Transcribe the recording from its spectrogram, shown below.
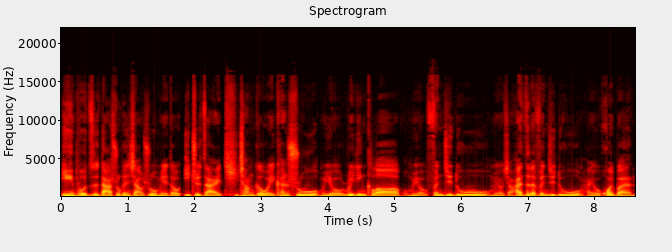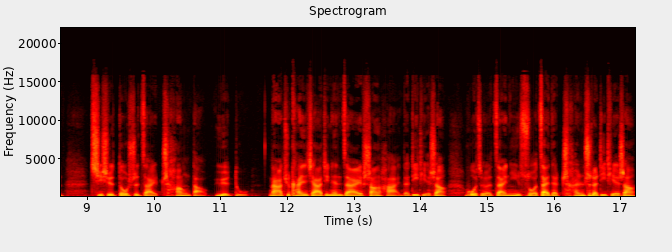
英语铺子大书跟小书，我们也都一直在提倡各位看书。我们有 reading club，我们有分级读物，我们有小孩子的分级读物，我们还有绘本。其实都是在倡导阅读。大家去看一下，今天在上海的地铁上，或者在你所在的城市的地铁上，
